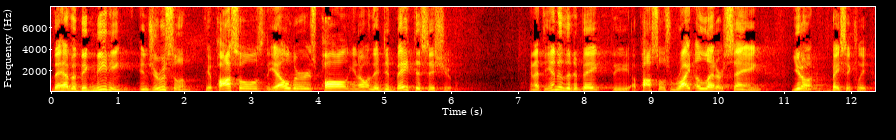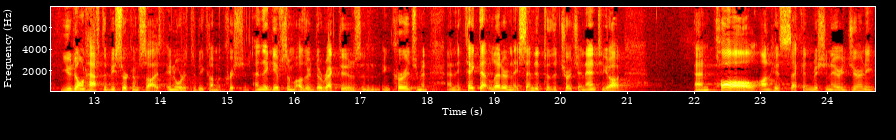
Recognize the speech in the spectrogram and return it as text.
they have a big meeting in Jerusalem. The apostles, the elders, Paul, you know, and they debate this issue. And at the end of the debate, the apostles write a letter saying, you don't, basically, you don't have to be circumcised in order to become a Christian. And they give some other directives and encouragement, and they take that letter and they send it to the church in Antioch. And Paul, on his second missionary journey,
